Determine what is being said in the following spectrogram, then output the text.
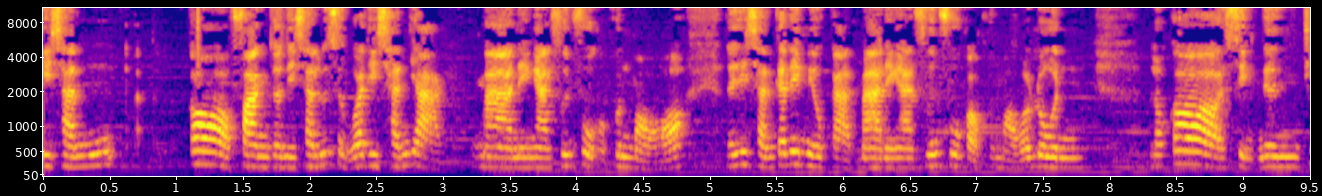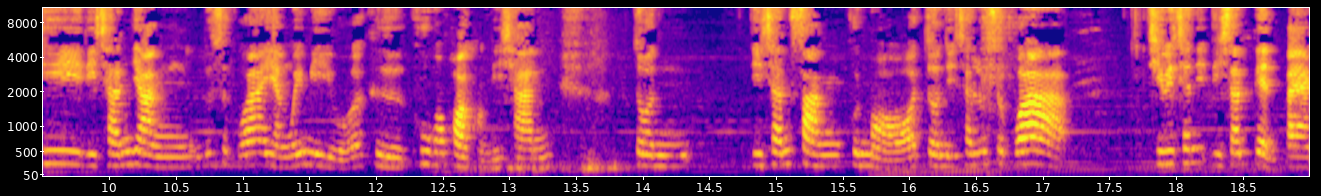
ดิฉันก็ฟังจนดิฉันรู้สึกว่าดิฉันอยากมาในงานฟื้นฟูกับคุณหมอ และดิฉันก็ได้มีโอกาสมาในงานฟื้นฟูกับคุณหมอวรุณแล้วก็สิ่งหนึ่งที่ดิฉันยังรู้สึกว่ายังไม่มีอยู่ก็คือคู่พระพรของดิฉัน จนดิฉันฟังคุณหมอ จนดิฉันรู้สึกว่าชีวิตฉันดิฉันเปลี่ยนแปลง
